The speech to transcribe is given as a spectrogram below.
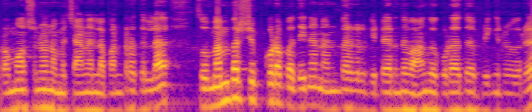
ப்ரொமோஷனும் நம்ம சேனலில் பண்ணுறதில்ல ஸோ மெம்பர்ஷிப் கூட பார்த்தீங்கன்னா நண்பர்கள்கிட்ட இருந்து வாங்கக்கூடாது அப்படிங்கிற ஒரு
